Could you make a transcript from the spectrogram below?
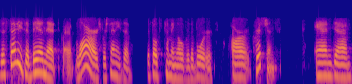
the studies have been that a large percentage of the folks coming over the border are Christians. And um,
